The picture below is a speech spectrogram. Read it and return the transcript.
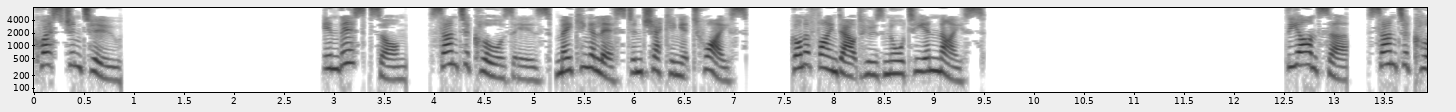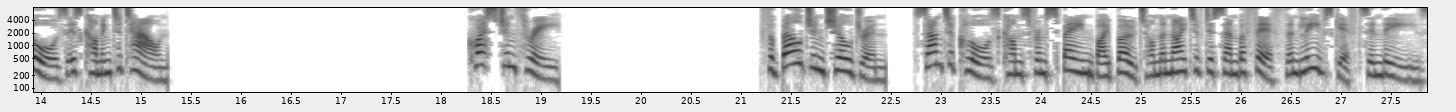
Question 2. In this song, Santa Claus is making a list and checking it twice. Gonna find out who's naughty and nice. The answer: Santa Claus is coming to town. Question 3. For Belgian children, Santa Claus comes from Spain by boat on the night of December 5th and leaves gifts in these.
